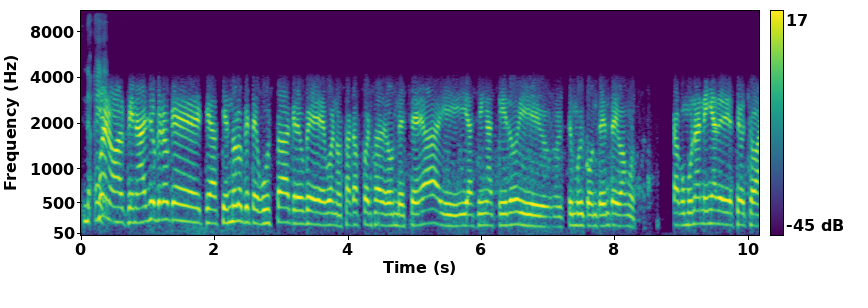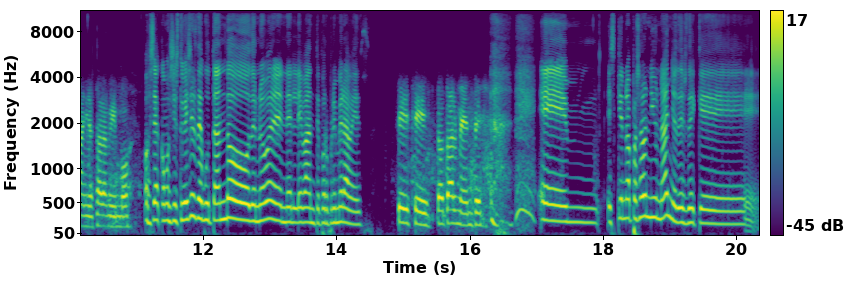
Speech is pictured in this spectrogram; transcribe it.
No, eh, Bueno, al final yo creo que, que haciendo lo que te gusta, creo que, bueno, sacas fuerza de donde sea y, y así ha sido y estoy muy contenta y vamos, sea, como una niña de 18 años ahora mismo. o sea, como si estuvieses debutando de nuevo en el Levante por primera vez. Sí, sí, totalmente. Eh, es que no ha pasado ni un año desde que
